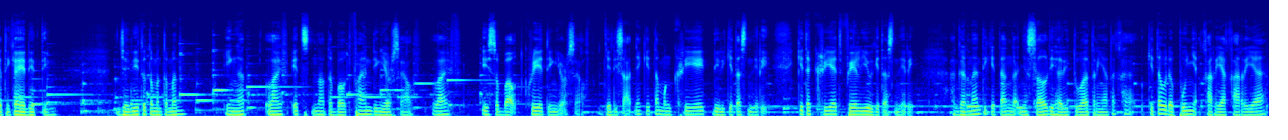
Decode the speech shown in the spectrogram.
ketika editing. Jadi itu teman-teman ingat life it's not about finding yourself. Life is about creating yourself. Jadi saatnya kita meng-create diri kita sendiri. Kita create value kita sendiri. Agar nanti kita nggak nyesel di hari tua ternyata kita udah punya karya-karya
